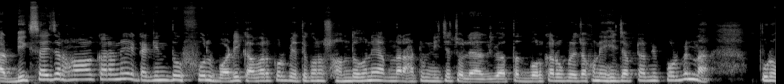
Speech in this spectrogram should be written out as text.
আর বিগ সাইজের হওয়ার কারণে এটা কিন্তু ফুল বডি কাভার করবে, এতে কোনো সন্দেহ নেই, আপনার হাঁটুর নিচে চলে আসবে। অর্থাৎ বোরকার উপরে যখন এই হিজাবটা আপনি পরবেন না, পুরো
